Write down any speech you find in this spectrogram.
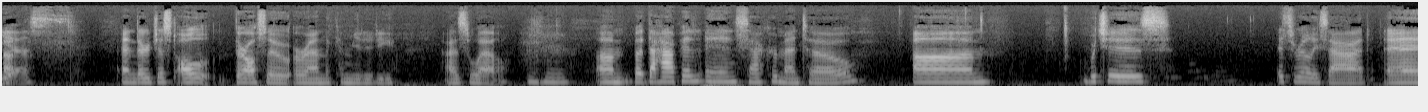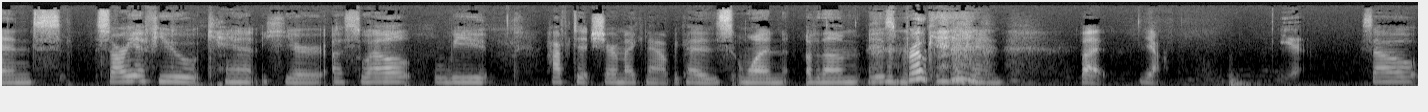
up, yes. and they're just all they're also around the community as well. hmm Um, but that happened in Sacramento, um, which is it's really sad. And sorry if you can't hear us well. We have to share a mic now because one of them is broken. but Yeah. So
